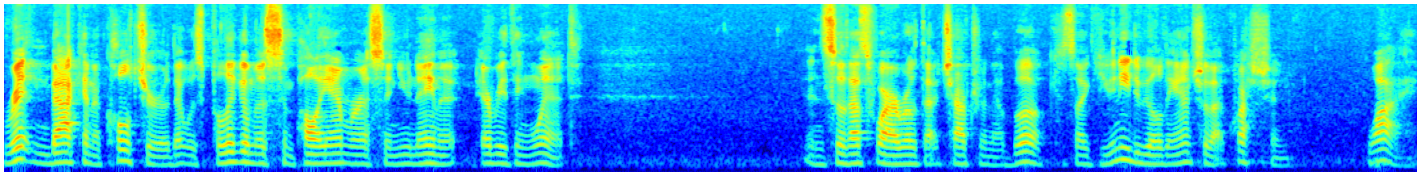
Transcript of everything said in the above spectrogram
written back in a culture that was polygamous and polyamorous and you name it, everything went. And so that's why I wrote that chapter in that book. It's like you need to be able to answer that question. Why?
